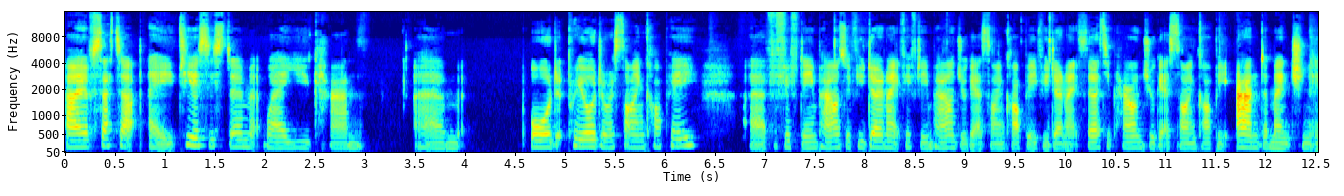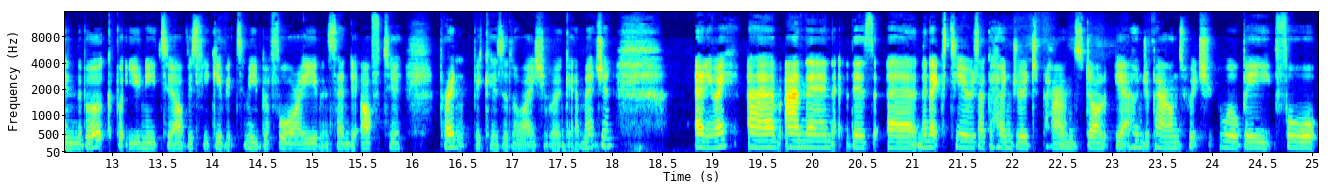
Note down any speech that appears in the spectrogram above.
I have set up a tier system where you can um, order pre-order a signed copy uh, for £15. If you donate £15, you'll get a signed copy. If you donate £30, you'll get a signed copy and a mention in the book, but you need to obviously give it to me before I even send it off to print because otherwise you won't get a mention anyway um, and then there's uh, the next tier is like a hundred pounds yeah hundred pounds which will be for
